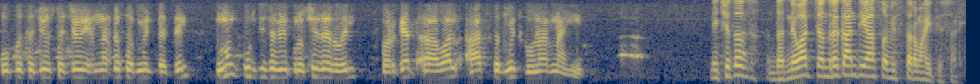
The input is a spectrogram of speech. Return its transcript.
उपसचिव सचिव यांना तो सबमिट करतील. मग पुढची सगळी प्रोसिजर होईल. थोडक्यात अहवाल आज सबमिट होणार नाही. निश्चितच. धन्यवाद चंद्रकांत या सविस्तर माहितीसाठी.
